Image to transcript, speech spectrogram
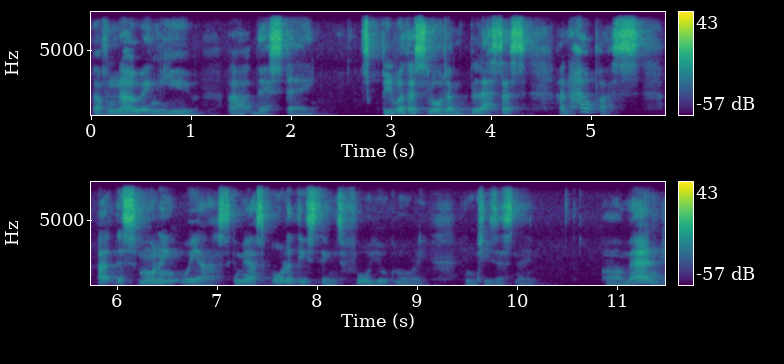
of knowing you uh, this day. Be with us, Lord, and bless us and help us. Uh, this morning we ask, and we ask all of these things for your glory. In Jesus' name. Amen.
